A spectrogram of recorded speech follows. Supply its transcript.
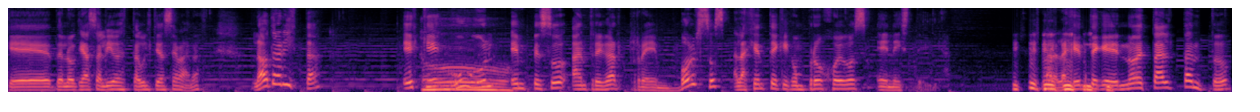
que de lo que ha salido esta última semana. La otra arista es que Oh. Google empezó a entregar reembolsos a la gente que compró juegos en Stadia. Para la gente que no está al tanto,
